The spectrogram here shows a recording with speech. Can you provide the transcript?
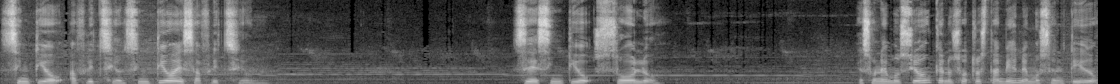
sintió aflicción, sintió esa aflicción. Se sintió solo. Es una emoción que nosotros también hemos sentido.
